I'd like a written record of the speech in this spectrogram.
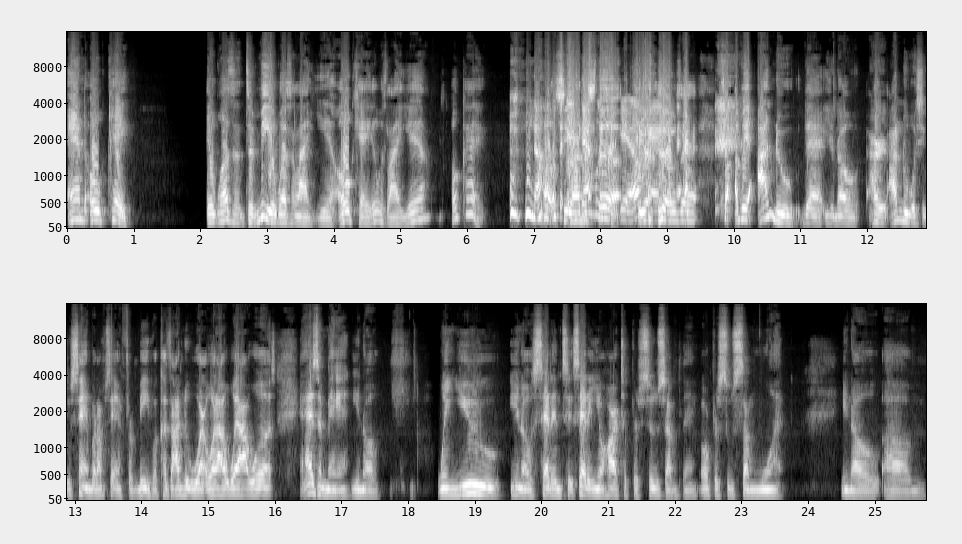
and okay, it wasn't to me. It wasn't like yeah okay. It was like yeah okay. no, she understood. Yeah, You know okay. what I'm saying? So I mean, I knew that you know her. I knew what she was saying, but I'm saying for me because I knew where what I where I was as a man. You know, when you you know set into set in your heart to pursue something or pursue someone, you know, um,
